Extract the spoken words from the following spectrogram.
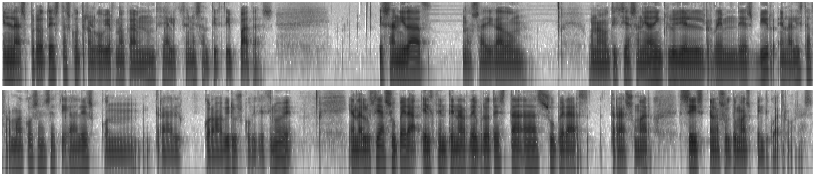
en las protestas contra el gobierno que anuncia elecciones anticipadas. Sanidad nos ha llegado una noticia. Sanidad incluye el Remdesivir en la lista de fármacos esenciales contra el coronavirus COVID-19. Y Andalucía supera el centenar de protestas superar tras sumar seis en las últimas 24 horas.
